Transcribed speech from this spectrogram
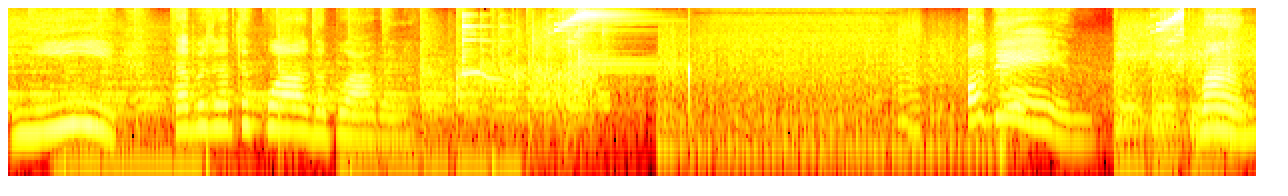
Треба взяти коло до плавання. Один. Ван.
